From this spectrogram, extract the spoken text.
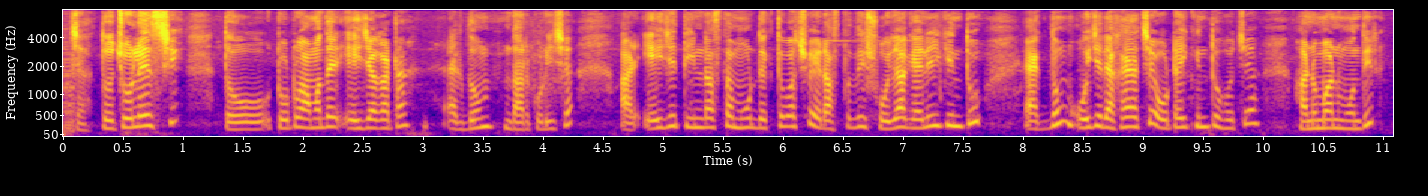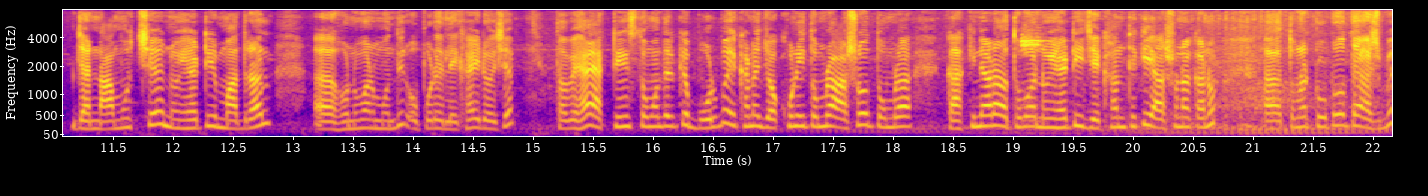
আচ্ছা তো চলে এসেছি। তো টোটো আমাদের এই জায়গাটা একদম দাঁড় করিয়েছে। আর এই যে তিন রাস্তা মোড় দেখতে পাচ্ছ, এই রাস্তা দিয়ে সোজা গেলেই কিন্তু একদম ওই যে দেখা যাচ্ছে, ওটাই কিন্তু হচ্ছে হনুমান মন্দির, যার নাম হচ্ছে নৈহাটির মাদ্রাল হনুমান মন্দির। ওপরে লেখাই রয়েছে। তবে হ্যাঁ একটা জিনিস তোমাদেরকে বলব, এখানে যখনই তোমরা আসো, তোমরা কাকিনাড়া অথবা নৈহাটি যেখান থেকেই আসো না কেন তোমরা টোটোতে আসবে।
